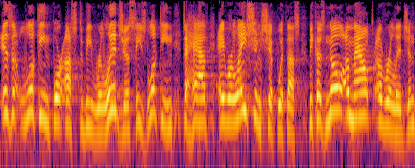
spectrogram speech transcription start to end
isn't looking for us to be religious. He's looking to have a relationship with us because no amount of religion,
